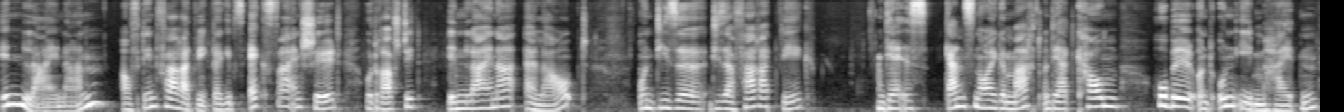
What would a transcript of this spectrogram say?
Inlinern auf den Fahrradweg. Da gibt es extra ein Schild, wo drauf steht, Inliner erlaubt. Und diese, dieser Fahrradweg, der ist ganz neu gemacht und der hat kaum Hubbel und Unebenheiten.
